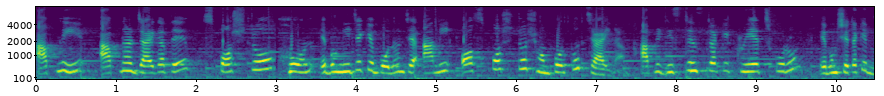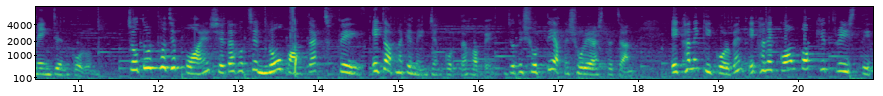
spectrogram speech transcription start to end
আপনি আপনার জায়গাতে স্পষ্ট হন এবং নিজেকে বলুন যে আমি অস্পষ্ট সম্পর্ক চাই না। আপনি ডিস্টেন্সটাকে ক্রিয়েট করুন এবং সেটাকে মেনটেন করুন। চতুর্থ যে পয়েন্ট সেটা হচ্ছে নো কন্ট্যাক্ট ফেজ এটা আপনাকে মেনটেন করতে হবে। যদি সত্যি আপনি সরে আসতে চান, এখানে কি করবেন? এখানে কমপক্ষে ত্রিশ দিন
